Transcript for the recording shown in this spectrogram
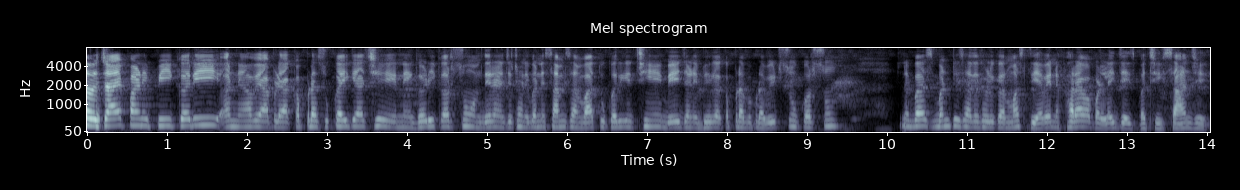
હવે ચાય પાણી પી કરી અને હવે આપણે આ કપડાં સુકાઈ ગયા છે અને ઘડી કરશું. આમ દેરાણી જેઠાણી બંને સામે સામે વાતું કરીએ છીએ. બે જણી ભેગા કપડાં બપડા વીટશું કરશું. ને બસ બંટી સાથે થોડીક વાર મસ્તી આવે એને ફરાવા પણ લઈ જઈશ પછી સાંજે.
